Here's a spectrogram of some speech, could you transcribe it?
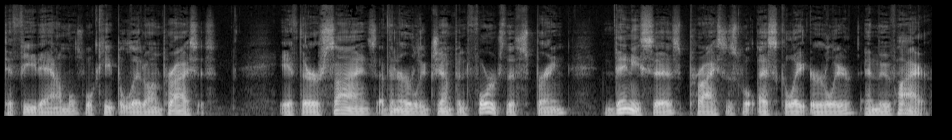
to feed animals will keep a lid on prices. If there are signs of an early jump in forage this spring, then he says prices will escalate earlier and move higher.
